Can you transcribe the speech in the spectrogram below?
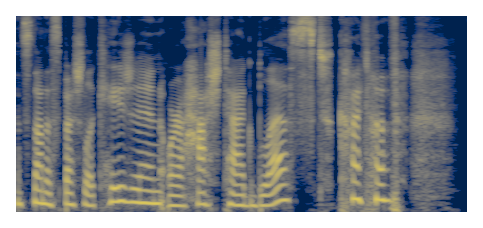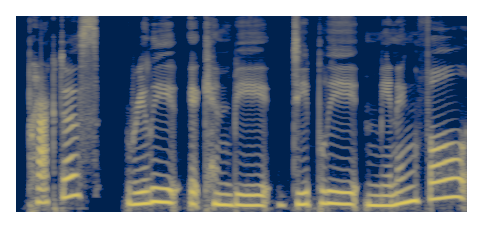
It's not a special occasion or a hashtag blessed kind of practice. Really, it can be deeply meaningful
